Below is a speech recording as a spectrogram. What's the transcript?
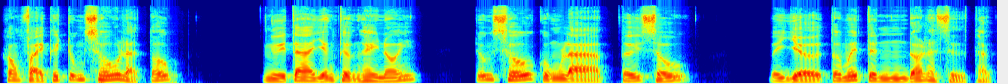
không phải cái trúng số là tốt. Người ta vẫn thường hay nói, trúng số cũng là tới số. Bây giờ tôi mới tin đó là sự thật.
